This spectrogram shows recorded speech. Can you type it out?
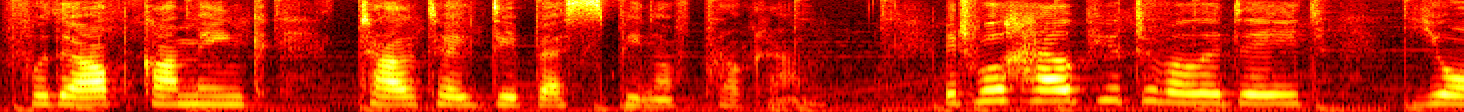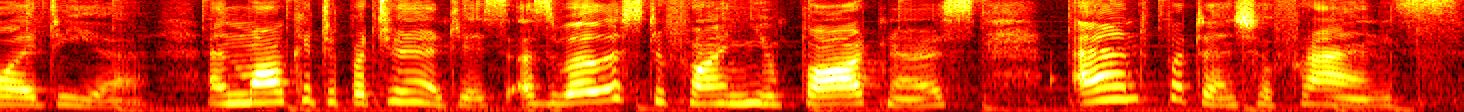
for the upcoming Taltech DPS spin-off program. It will help you to validate your idea and market opportunities as well as to find new partners and potential friends.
